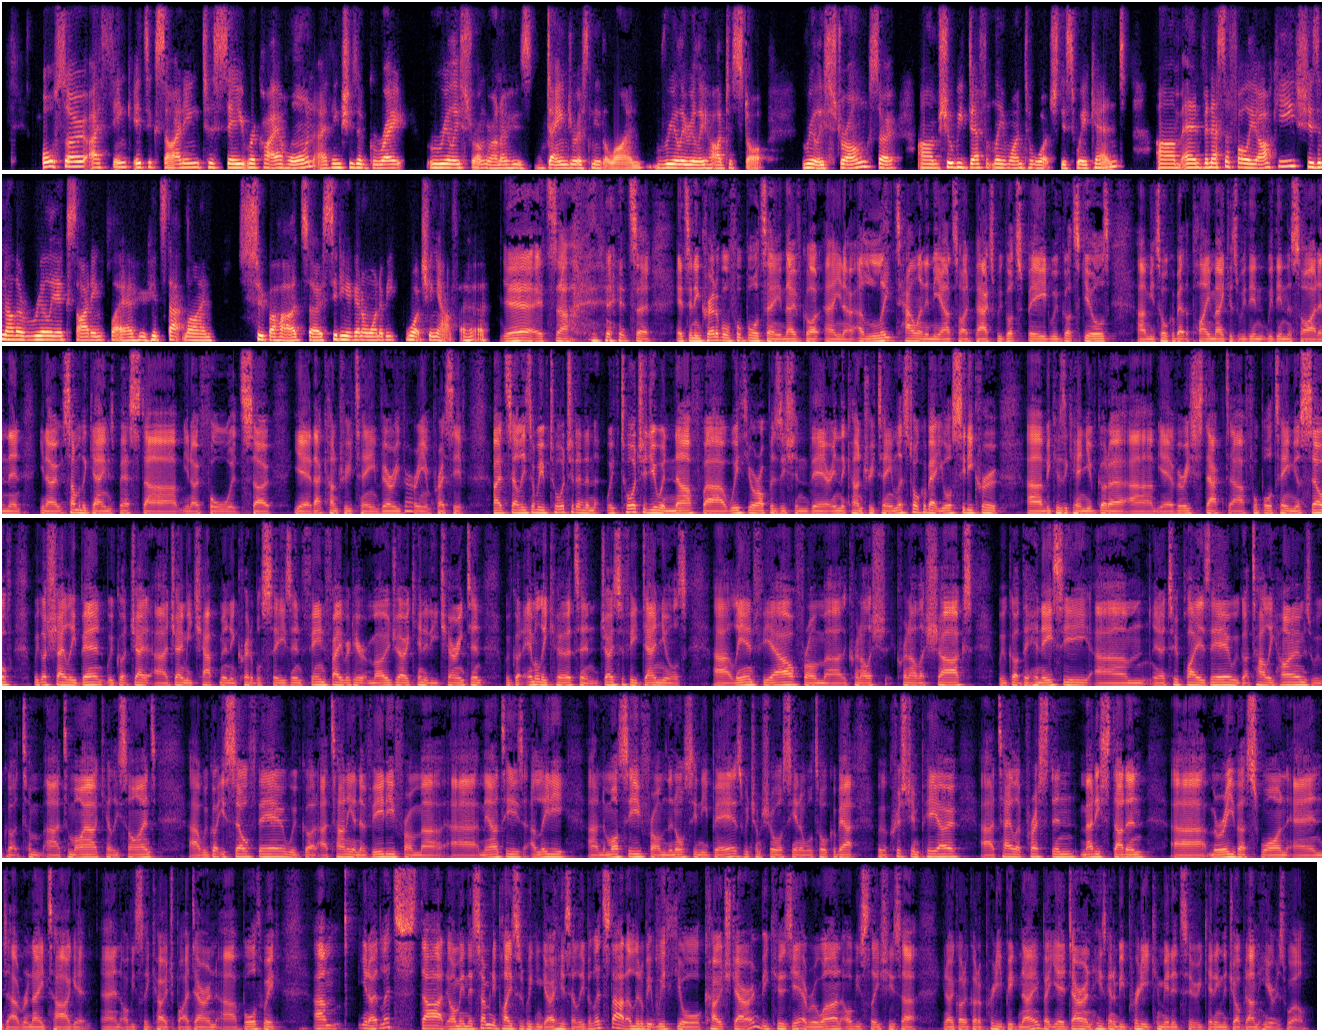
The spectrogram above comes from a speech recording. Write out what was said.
also, I think it's exciting to see Rikeya Horne. I think she's a great, really strong runner who's dangerous near the line, really, really hard to stop, really strong. So um, she'll be definitely one to watch this weekend. Um, and Vanessa Foliaki, she's another really exciting player who hits that line super hard. So City are going to want to be watching out for her. Yeah, it's uh, it's a it's an incredible football team. They've got uh, you know elite talent in the outside backs. We've got speed, we've got skills. Um, you talk about the playmakers within within the side, and then you know some of the game's best uh, you know forwards. So yeah, that country team very very impressive. All right, Seli. So we've tortured and we've tortured you enough uh, with your opposition there in the country team. Let's talk about your city crew uh, because again you've got a um, yeah very stacked uh, football team yourself. We've got Shaylee Bent, we've got J- Jaime Chapman, incredible season. Fan favourite here at Mojo, Kennedy Cherrington. We've got Emily Curtin, Josephine Daniels, uh, Leanne Fial from uh, the Cronulla, Cronulla Sharks. We've got the Hanisi, um, you know, two players there. We've got Talei Holmes. We've got Tam, uh, Tommaya, Kelly Sines. Uh, we've got yourself there. We've got uh, Tania Navidi from uh, uh, Mounties, Aliti uh, Namoce from the North Sydney Bears, which I'm sure Sienna will talk about. We've got Christian Pio, uh, Taylor Preston, Maddie Studdon, uh, Mariva Swan, and uh, Renee Targett, and obviously coached by Darren uh, Borthwick. Um, you know, let's start. I mean, there's so many places we can go here, Seli, but let's start a little bit with your coach, Darren, because yeah, Ruan, obviously she's uh, you know got a, got a pretty big name, but yeah, Darren, he's going to be pretty committed to getting the job done here as well.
